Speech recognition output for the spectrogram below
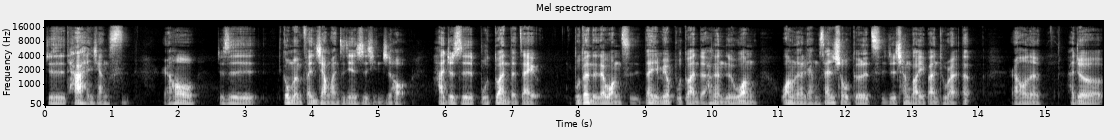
就是他很想死。然后就是跟我们分享完这件事情之后，他就是不断的在。不断的在忘词，但也没有不断的，他可能就忘忘了两三首歌的词，就是唱到一半突然呃，然后呢，他就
